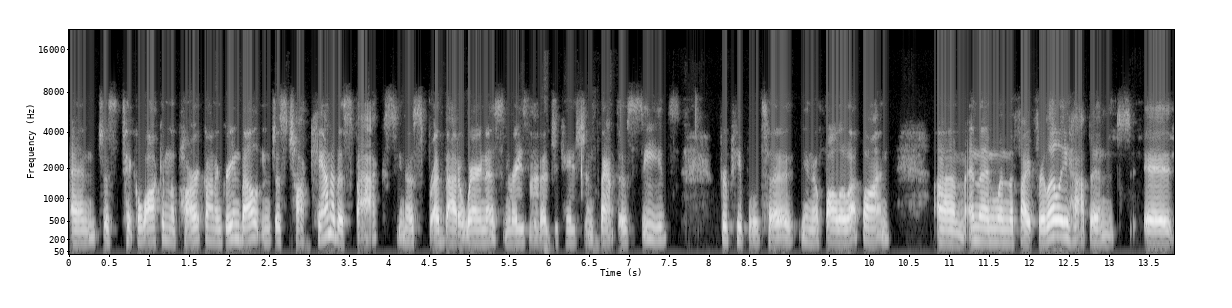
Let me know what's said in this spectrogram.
and just take a walk in the park on a green belt and just chalk cannabis facts, you know, spread that awareness and raise that education, plant those seeds for people to, you know, follow up on. Um, and then when the fight for Lily happened, it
